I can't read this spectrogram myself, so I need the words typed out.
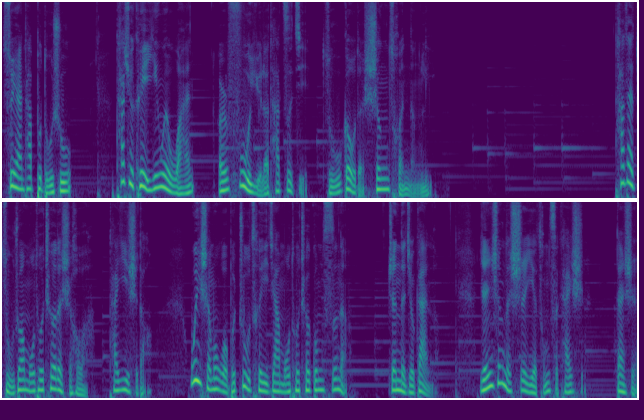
虽然他不读书，他却可以因为玩而赋予了他自己足够的生存能力。他在组装摩托车的时候啊。他意识到，为什么我不注册一家摩托车公司呢？真的就干了，人生的事业从此开始。但是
